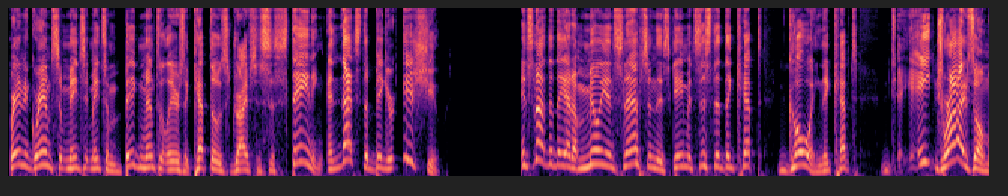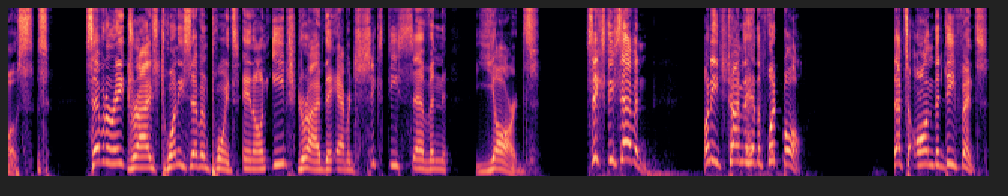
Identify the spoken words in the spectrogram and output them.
Brandon Graham made, made some big mental errors that kept those drives sustaining, and that's the bigger issue. It's not that they had a million snaps in this game, it's just that they kept going. They kept eight drives almost. Seven or eight drives, 27 points, and on each drive, they averaged 67 yards. 67 on each time they had the football. That's on the defense.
